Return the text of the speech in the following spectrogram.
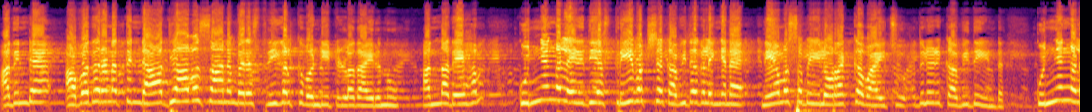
അതിന്റെ അവതരണത്തിന്റെ ആദ്യാവസാനം വരെ സ്ത്രീകൾക്ക് വേണ്ടിയിട്ടുള്ളതായിരുന്നു. അന്ന് അദ്ദേഹം കുഞ്ഞുങ്ങൾ എഴുതിയ സ്ത്രീപക്ഷ കവിതകൾ ഇങ്ങനെ നിയമസഭയിൽ ഉറക്കെ വായിച്ചു. അതിലൊരു കവിതയുണ്ട്. കുഞ്ഞുങ്ങൾ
